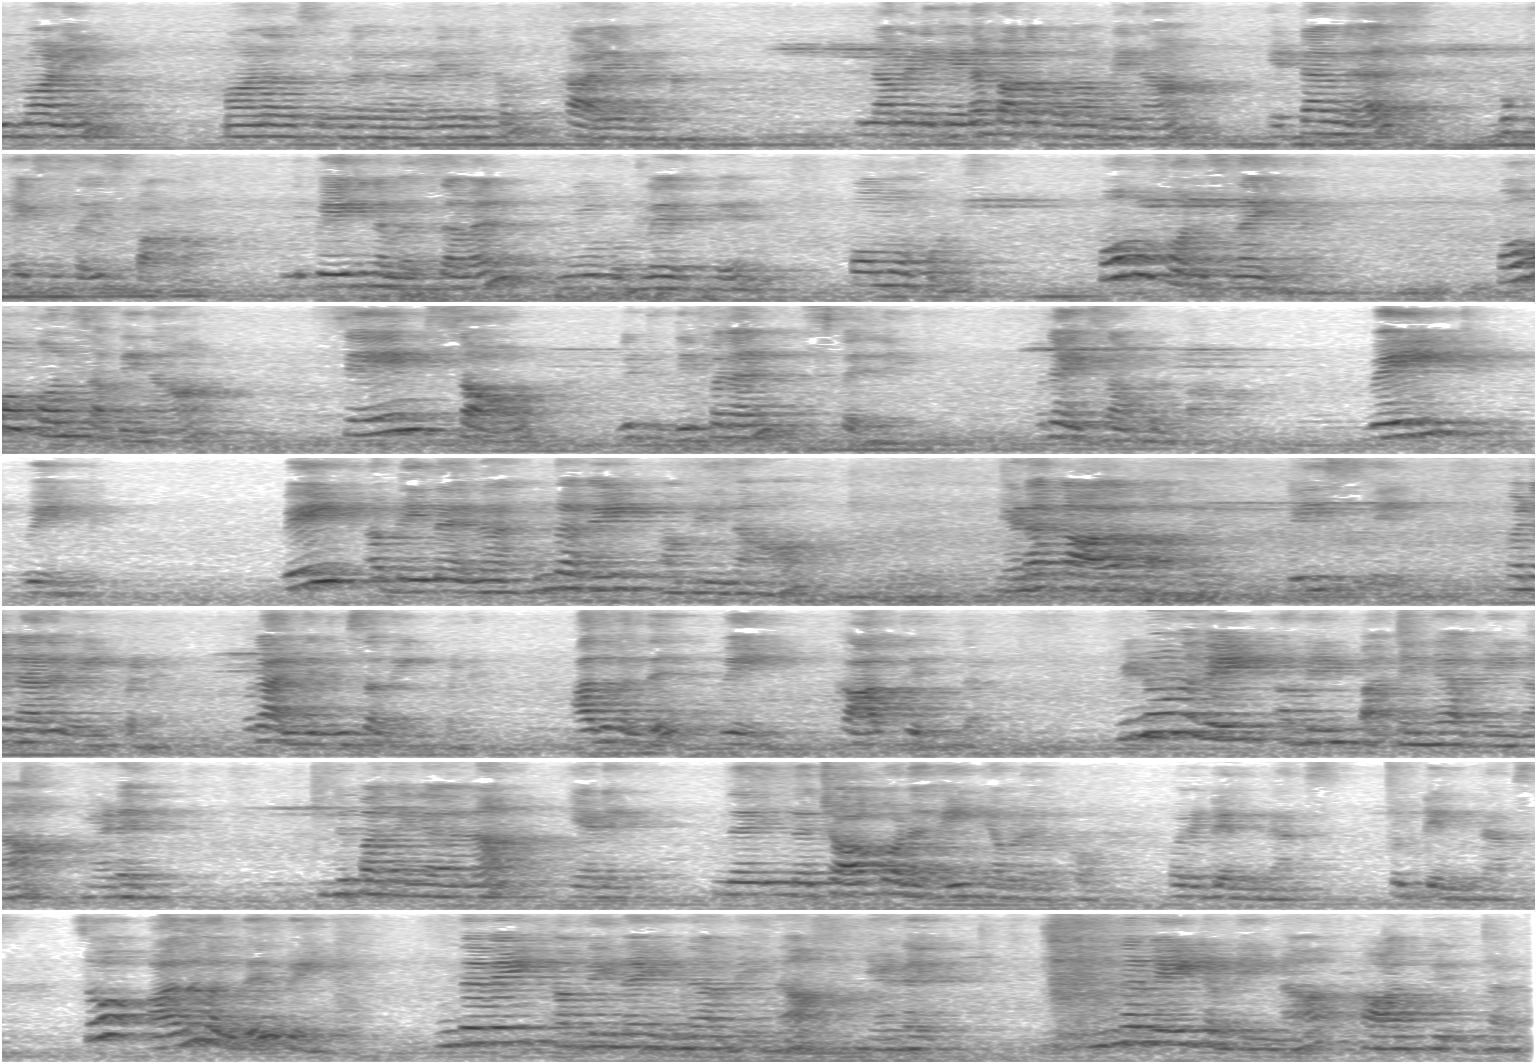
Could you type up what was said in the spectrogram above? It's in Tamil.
குட் மார்னிங் மாணவ செல்வங்கள் அனைவருக்கும் காலை வணக்கம். நாம் இன்றைக்கி என்ன பார்க்க போகிறோம் அப்படின்னா எட்டாம் கிளாஸ் புக் எக்ஸசைஸ் பார்க்கலாம் இது பேஜ் நம்பர் செவன் நியூ புக்கில் இருக்குது ஹோமோஃபோன்ஸ் ஹோமோஃபோன்ஸ்னால் என்ன? ஹோமோஃபோன்ஸ் அப்படின்னா same sound with different spelling ஒரு எக்ஸாம்பிள் பார்க்கலாம். வெயிட் வெயிட் வெயிட் அப்படின்னா என்ன? இந்த வெயிட் அப்படின்னா எனக்காக காத்து. ப்ளீஸ் வெயிட் கொஞ்ச நேரம் வெயிட் பண்ணு. ஒரு அஞ்சு நிமிஷம் வெயிட் பண்ணு. அது வந்து வெயிட் காத்திருத்தல். இன்னொன்று வெயிட் அப்படின்னு பார்த்தீங்க அப்படின்னா எடை. இது பார்த்தீங்கன்னா எடை. இந்த இந்த சாக்கோட வெயிட் எவ்வளோ இருக்கும்? ஒரு ten grams fifteen grams so அது வந்து வெயிட் இந்த வெயிட் அப்படின்னா என்ன அப்படின்னா எடை. இந்த வெயிட் அப்படின்னா காத்திருத்தல்.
